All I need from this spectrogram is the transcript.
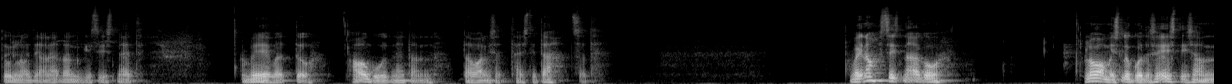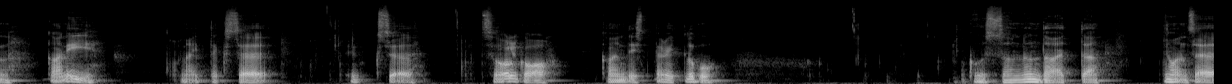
tulnud ja need ongi siis need veevõtuaugud, need on tavaliselt hästi tähtsad. Või noh, siis nagu loomislugudes Eestis on ka nii näiteks üks Solgo kandist pärit lugu, kus on nõnda, et on see,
